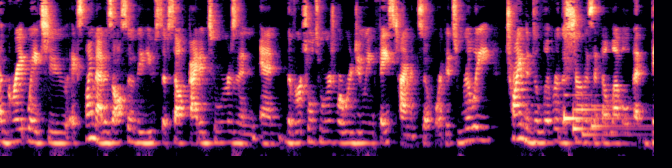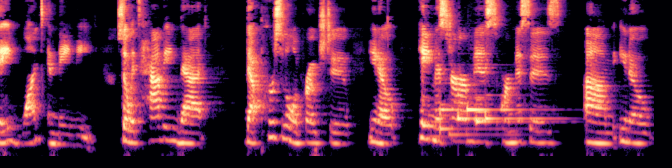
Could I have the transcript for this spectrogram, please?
a great way to explain that is also the use of self-guided tours and, and the virtual tours where we're doing FaceTime and so forth. It's really trying to deliver the service at the level that they want and they need. So it's having that that personal approach to, you know, hey, Mr., or Miss, or Mrs., um, you know,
